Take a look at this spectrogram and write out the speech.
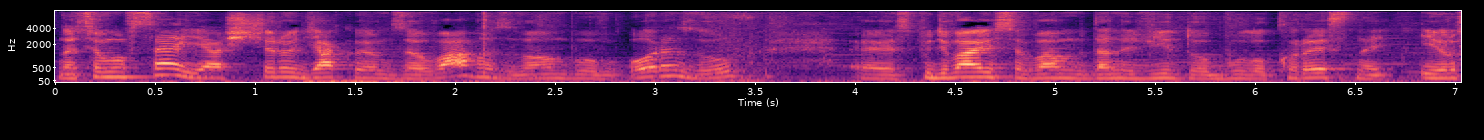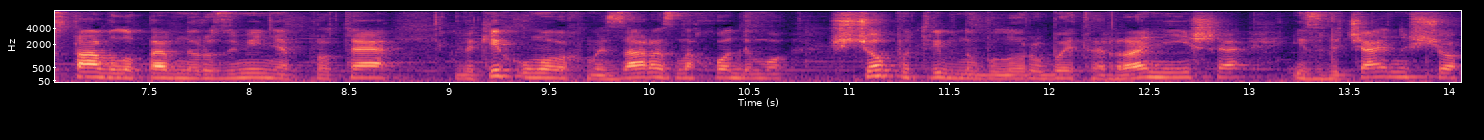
На цьому все. Я щиро дякую вам за увагу. З вами був Орезуф. Е, Сподіваюся, вам дане відео було корисне і розставило певне розуміння про те, в яких умовах ми зараз знаходимо, що потрібно було робити раніше, і звичайно, що,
